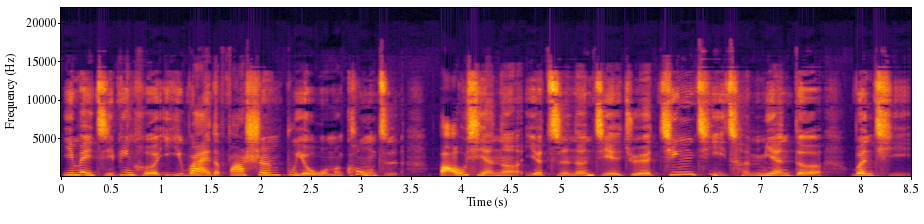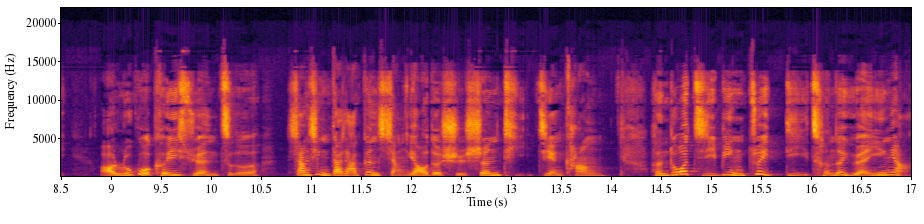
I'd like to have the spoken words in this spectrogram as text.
因为疾病和意外的发生不由我们控制，保险呢也只能解决经济层面的问题啊。如果可以选择，相信大家更想要的是身体健康。很多疾病最底层的原因啊，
